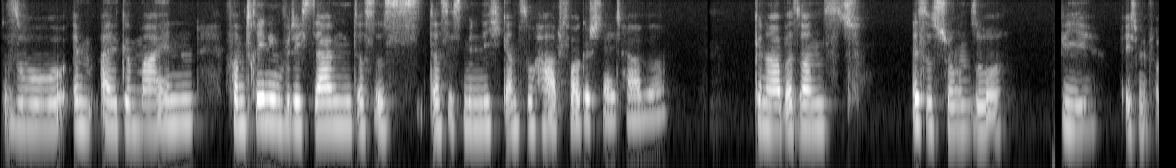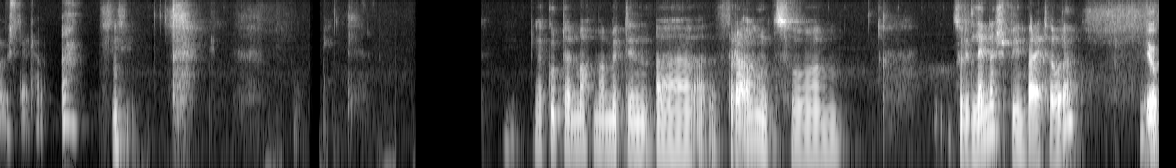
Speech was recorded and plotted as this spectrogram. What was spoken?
So im Allgemeinen. Vom Training würde ich sagen, dass, es, dass ich es mir nicht ganz so hart vorgestellt habe. Genau, aber sonst ist es schon so, wie ich es mir vorgestellt habe. Ja gut, dann machen wir mit den äh, Fragen zum, zu den Länderspielen weiter, oder? Jo.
